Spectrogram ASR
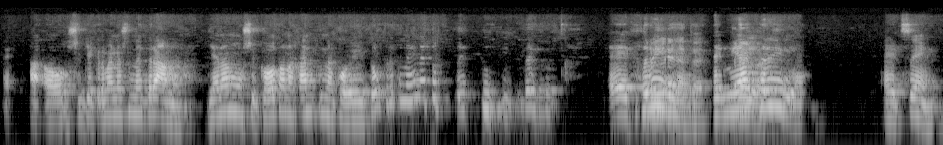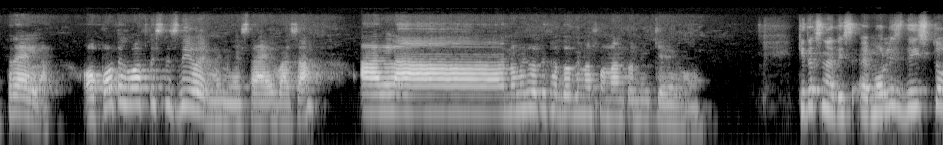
ε, ο συγκεκριμένος είναι δράμα, για έναν μουσικό όταν να χάνει την ακοή του πρέπει να είναι το... Ε, θρύλε, ταινία θρύλε. Έτσι, τρέλα. Οπότε εγώ αυτές τις δύο ερμηνείες θα έβαζα αλλά νομίζω ότι θα το δίνω στον Άντωνη και εγώ. Κοίταξε να δεις, ε, μόλις δεις το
